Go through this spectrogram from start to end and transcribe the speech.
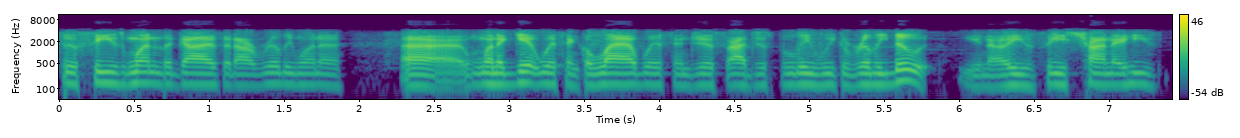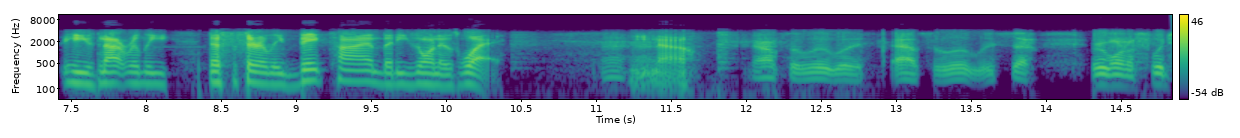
just, he's one of the guys that I really want to uh want to get with and collab with and just I just believe we could really do it. You know, he's he's trying to he's he's not really necessarily big time, but he's on his way. Mm-hmm. You know. Absolutely, absolutely. So we're going to switch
